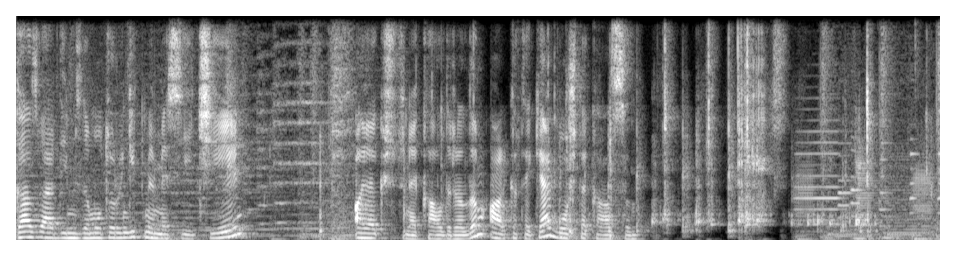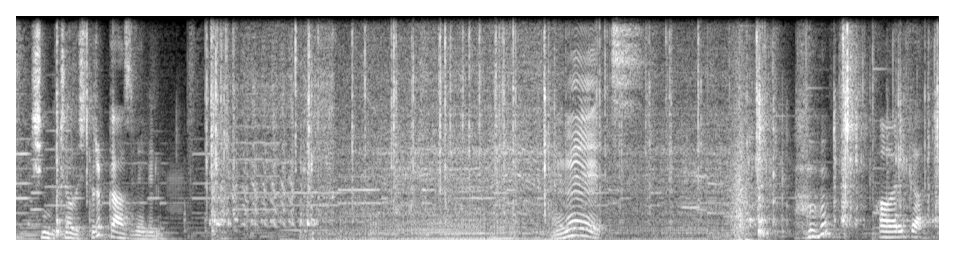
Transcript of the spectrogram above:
Gaz verdiğimizde motorun gitmemesi için ayak üstüne kaldıralım. Arka teker boşta kalsın. Şimdi çalıştırıp gaz verelim. Evet. Harika.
